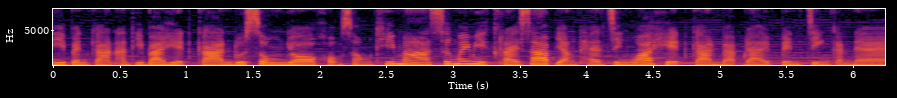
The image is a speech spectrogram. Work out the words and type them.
นี่เป็นการอธิบายเหตุการณ์ดุทรงยอของสองที่มา ซึ่งไม่มีใครทราบอย่างแท้จริงว่าเหตุการณ์แบบใดเป็นจริงกันแน่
